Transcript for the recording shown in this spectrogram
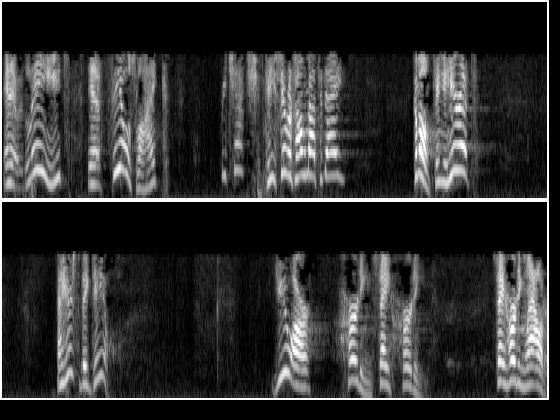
And it leads, and it feels like rejection. Can you see what I'm talking about today? Come on, can you hear it? Now, here's the big deal. You are hurting. Say hurting. Say hurting louder.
